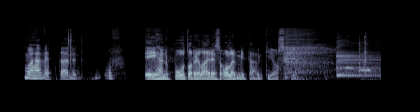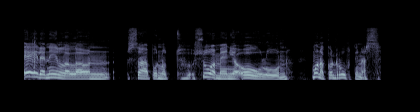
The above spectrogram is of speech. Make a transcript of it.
Mua hävettää nyt. Uff. Eihän puutorilla edes ole mitään kioskia. Eilen illalla on saapunut Suomeen ja Ouluun Monakon ruhtinas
